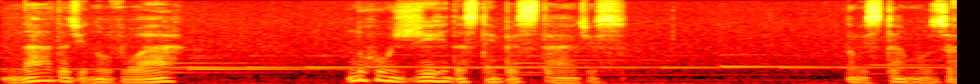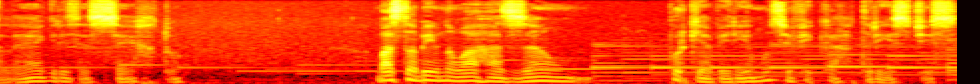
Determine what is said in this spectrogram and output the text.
nada de novo ar no rugir das tempestades. Não estamos alegres, é certo, mas também não há razão porque haveríamos de ficar tristes.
